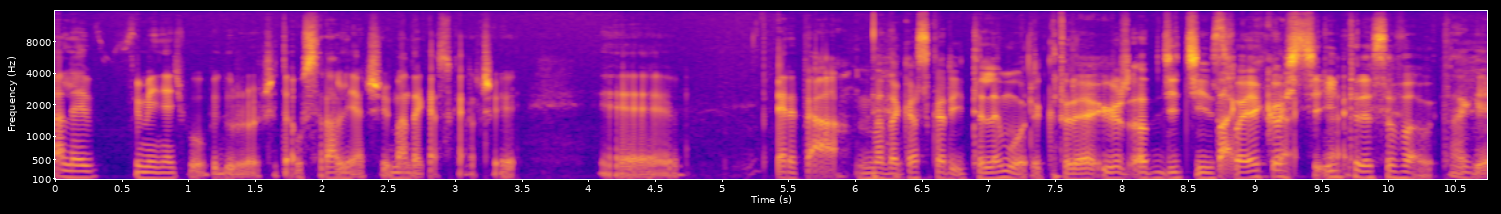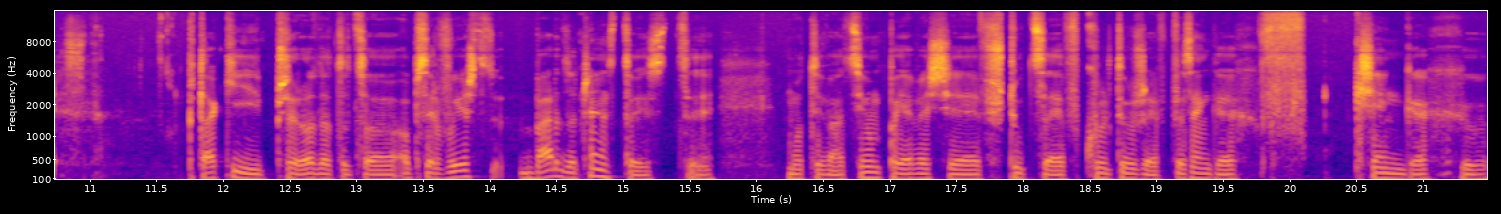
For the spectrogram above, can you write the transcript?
ale wymieniać byłoby dużo, czy to Australia, czy Madagaskar, czy y, RPA. Madagaskar i telemury, które już od dzieciństwa Tak, jakoś tak, cię tak. interesowały. Tak jest. Ptaki, przyroda, to co obserwujesz, bardzo często jest y, motywacją. Pojawia się w sztuce, w kulturze, w piosenkach, w księgach, y,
